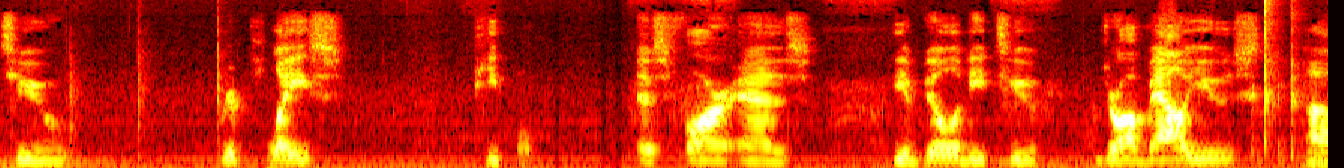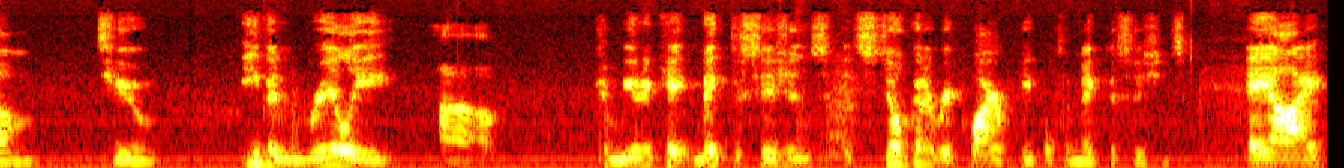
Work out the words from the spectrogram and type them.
to replace people as far as the ability to draw values, um, to even really uh, communicate, make decisions. It's still going to require people to make decisions. AI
